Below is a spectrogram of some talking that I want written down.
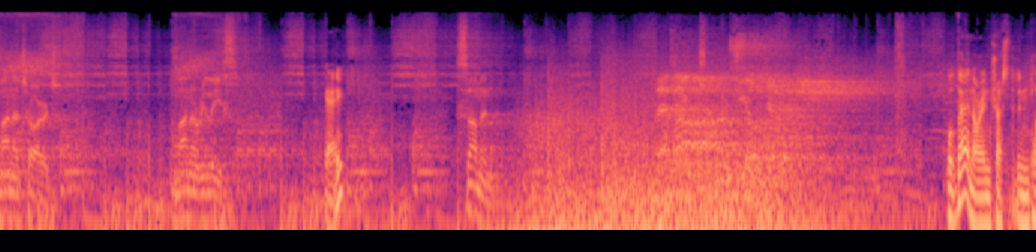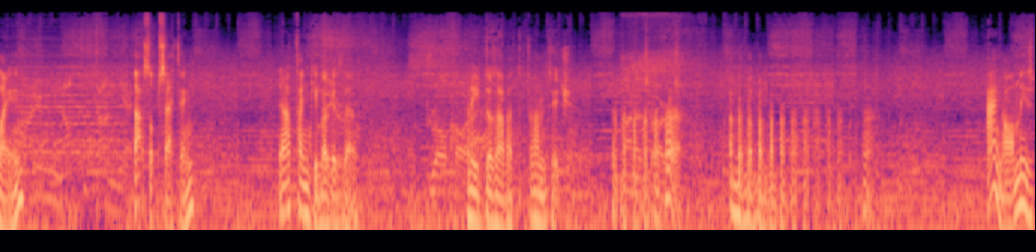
Mana charge. Mana release. Okay. Summon. Well, they're not interested in playing. That's upsetting. They are tanky buggers, though. And he does have advantage. Hang on, these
